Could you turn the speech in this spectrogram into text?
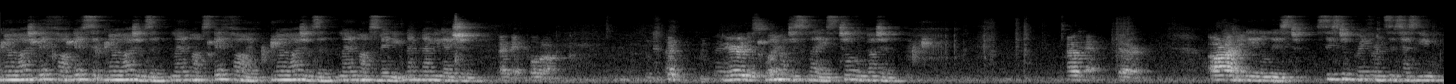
No items, F5, F6, no items in landmarks, F5, no items in landmarks menu, na navigation. Okay, hold on. Mirror display. Mirror displays, toggle button. Okay, better. Alright. In a list. System preferences has new.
